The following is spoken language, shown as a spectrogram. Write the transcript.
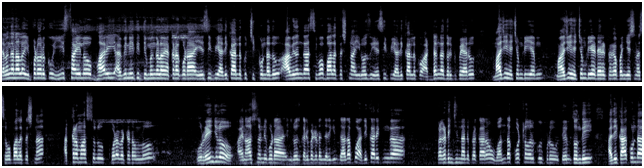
తెలంగాణలో ఇప్పటివరకు ఈ స్థాయిలో భారీ అవినీతి తిమ్మంగళం ఎక్కడ కూడా ఏసీపీ అధికారులకు చిక్కుండదు. ఆ విధంగా శివ బాలకృష్ణ ఈరోజు ఏసీపీ అధికారులకు అడ్డంగా దొరికిపోయారు. మాజీ హెచ్ఎండిఎం మాజీ హెచ్ఎండిఏ డైరెక్టర్గా పనిచేసిన శివ బాలకృష్ణ అక్రమాస్తులు కూడబెట్టడంలో ఓ రేంజ్లో ఆయన ఆస్తులన్నీ కూడా ఈరోజు కనిపెట్టడం జరిగింది. దాదాపు అధికారికంగా ప్రకటించిన దాని ప్రకారం వంద కోట్ల వరకు ఇప్పుడు తేలుతుంది. అది కాకుండా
